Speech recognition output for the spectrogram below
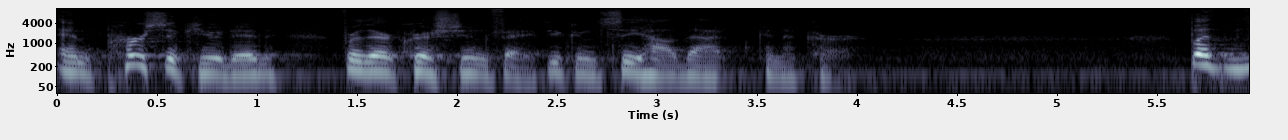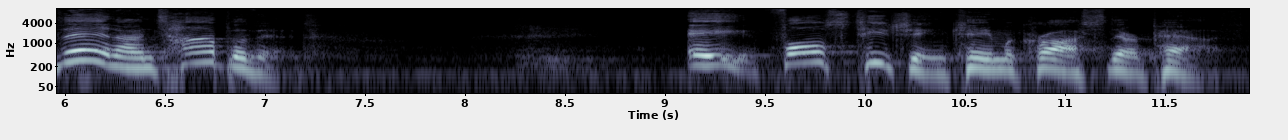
and persecuted for their Christian faith. You can see how that can occur. But then, on top of it, a false teaching came across their path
